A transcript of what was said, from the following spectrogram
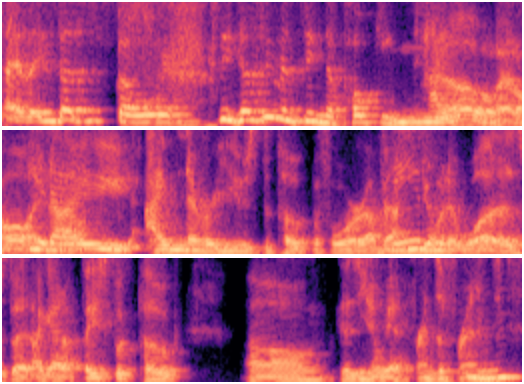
I think that's so weird because he doesn't even seem the poking type. no, at all. You and know? I I've never used the poke before. I, I knew what it was, but I got a Facebook poke um because you know we had friends of friends. Mhm.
